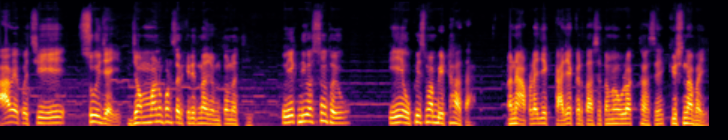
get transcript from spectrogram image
આવે પછી એ સૂઈ જાય. જમવાનું પણ સરખી રીતના જમતો નથી. તો એક દિવસ શું થયું? એ ઓફિસમાં બેઠા હતા અને આપણા જે કાર્યકર્તા હશે, તમે ઓળખતા હશે, કૃષ્ણાભાઈ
